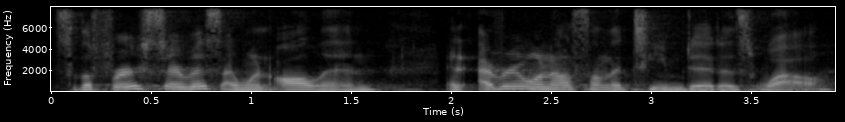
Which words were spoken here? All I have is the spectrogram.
So the first service, I went all in, and everyone else on the team did as well.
